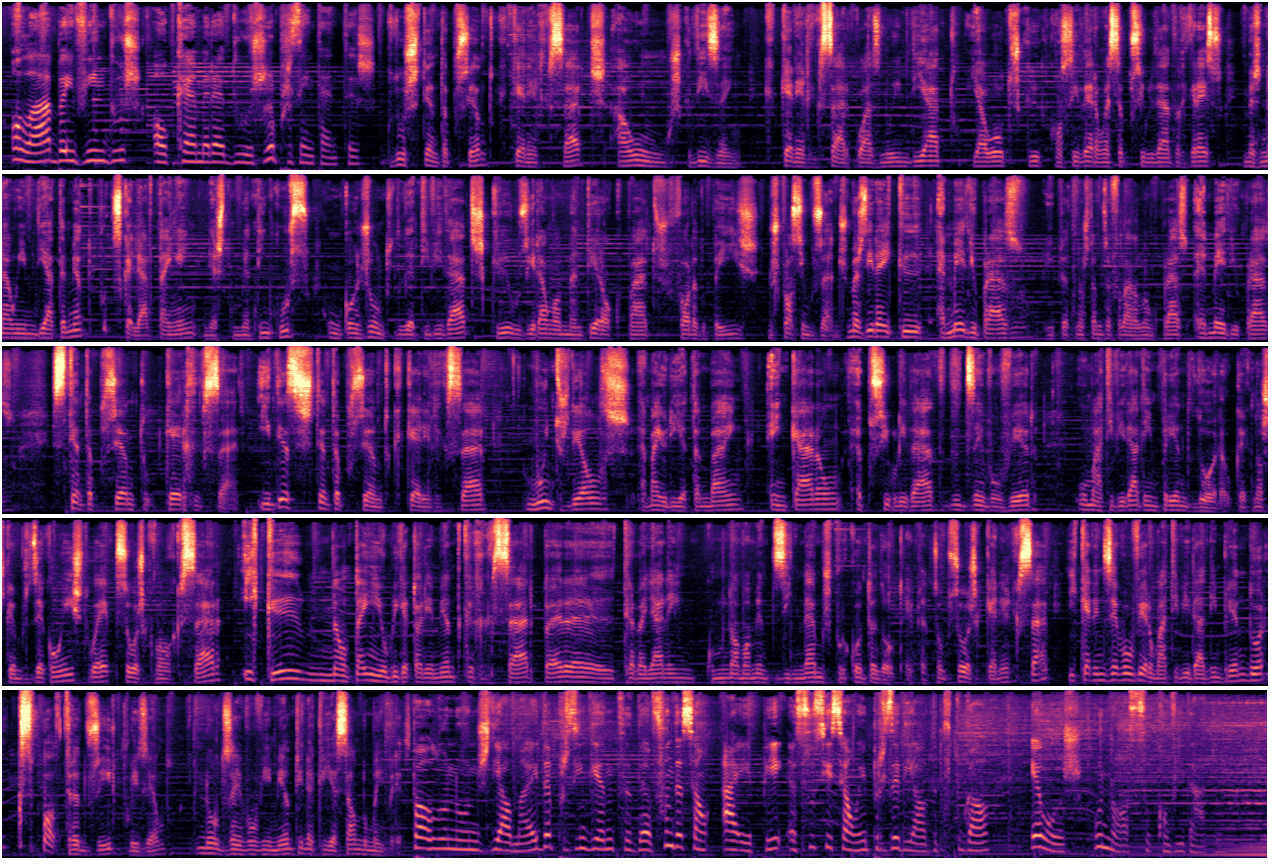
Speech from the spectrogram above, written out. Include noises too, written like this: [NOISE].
Olá, bem-vindos ao Câmara dos Representantes. Dos 70% que querem regressar, há uns que dizem querem regressar quase no imediato e há outros que consideram essa possibilidade de regresso, mas não imediatamente, porque se calhar têm, neste momento em curso, um conjunto de atividades que os irão manter ocupados fora do país nos próximos anos. Mas direi que a médio prazo, e portanto não estamos a falar a longo prazo, a médio prazo, 70% quer regressar. E desses 70% que querem regressar, muitos deles, a maioria também, encaram a possibilidade de desenvolver uma atividade empreendedora. O que é que nós queremos dizer com isto? É pessoas que vão regressar e que não têm obrigatoriamente que regressar para trabalharem como normalmente designamos por conta de outra. portanto, são pessoas que querem regressar e querem desenvolver uma atividade empreendedora que se pode traduzir, por exemplo, no desenvolvimento e na criação de uma empresa. Paulo Nunes de Almeida, presidente da Fundação AEP, Associação Empresarial de Portugal, é hoje o nosso convidado.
